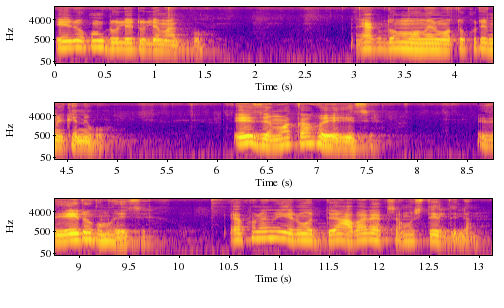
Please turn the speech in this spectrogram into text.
এইরকম ডুলে ডুলে মাখবো। একদম মোমের মতো করে মেখে নেব। এই যে মাখা হয়ে গেছে। এই যে এইরকম হয়েছে। এখন আমি এর মধ্যে আবার এক চামচ তেল দিলাম।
